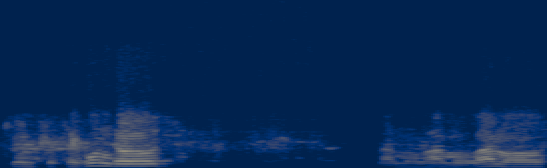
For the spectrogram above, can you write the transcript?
Quince segundos. Vamos, vamos, vamos.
